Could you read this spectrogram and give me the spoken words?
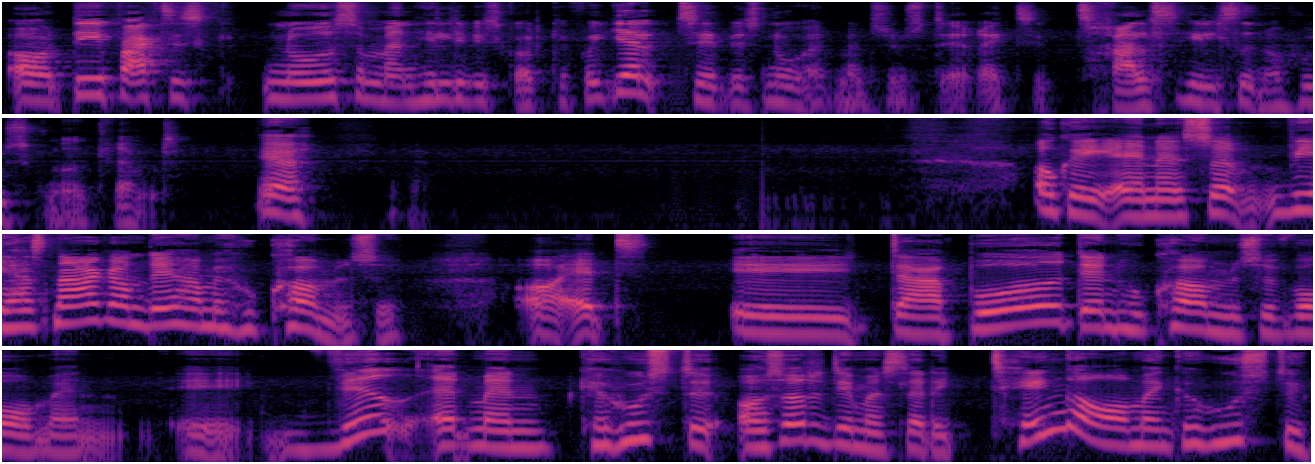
Og det er faktisk noget, som man heldigvis godt kan få hjælp til, hvis nu at man synes, det er rigtig træls hele tiden at huske noget grimt. Ja. Okay, Anna, så vi har snakket om det her med hukommelse, og at øh, der er både den hukommelse, hvor man øh, ved, at man kan huske det, og så er det det, man slet ikke tænker over, man kan huske det.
